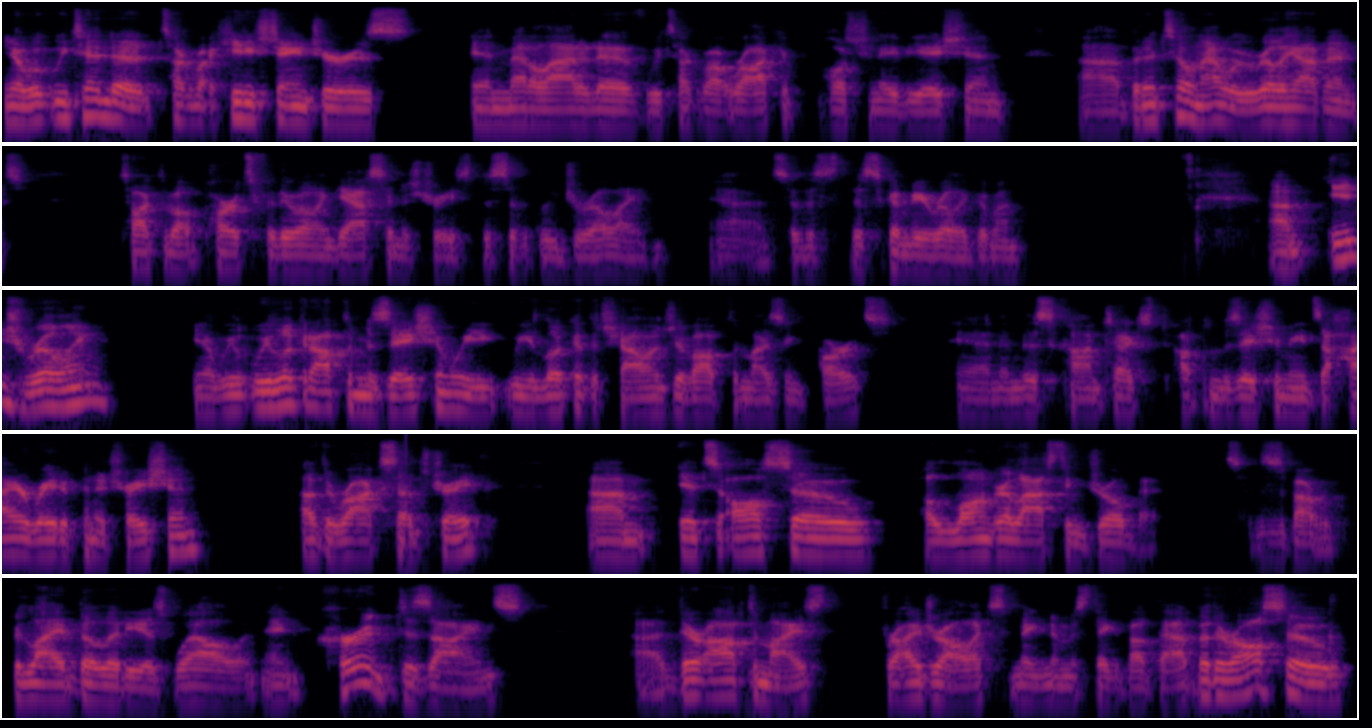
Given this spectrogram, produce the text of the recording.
You know, we tend to talk about heat exchangers in metal additive. We talk about rocket propulsion aviation, uh, but until now, we really haven't talked about parts for the oil and gas industry, specifically drilling. Uh, so this this is going to be a really good one. Um, in drilling, you know, we, we look at optimization. We we look at the challenge of optimizing parts, and in this context, optimization means a higher rate of penetration of the rock substrate. Um, it's also a longer lasting drill bit. So this is about reliability as well. And, and current designs, uh, they're optimized for hydraulics. Make no mistake about that. But they're also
